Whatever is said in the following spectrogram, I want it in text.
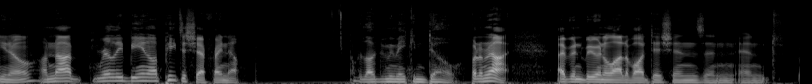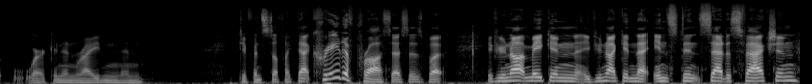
You know, I'm not really being a pizza chef right now. I would love to be making dough, but I'm not. I've been doing a lot of auditions and and working and writing and different stuff like that. Creative processes, but if you're not making if you're not getting that instant satisfaction,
